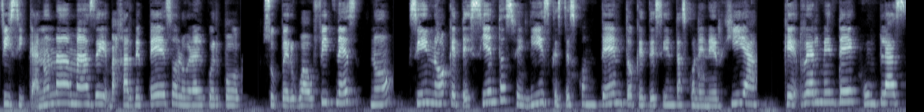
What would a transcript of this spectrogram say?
física, no nada más de bajar de peso, lograr el cuerpo super wow fitness, ¿no? Sino que te sientas feliz, que estés contento, que te sientas con energía, que realmente cumplas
